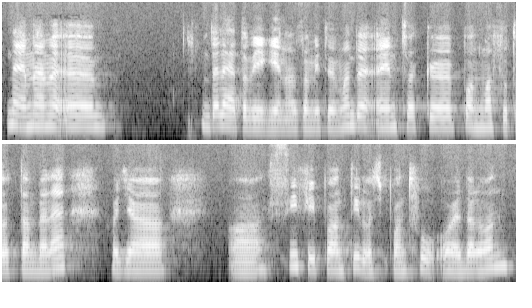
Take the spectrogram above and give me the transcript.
Nem, nem, de lehet a végén az, amit ő mond, de én csak pont ma futottam bele, hogy a a sci-fi.tilos.hu oldalon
